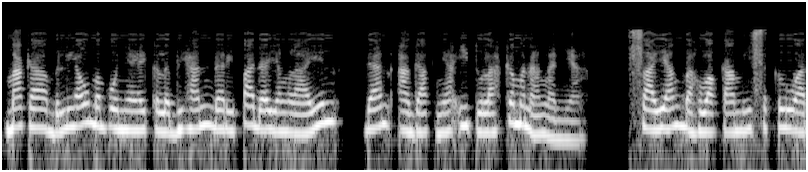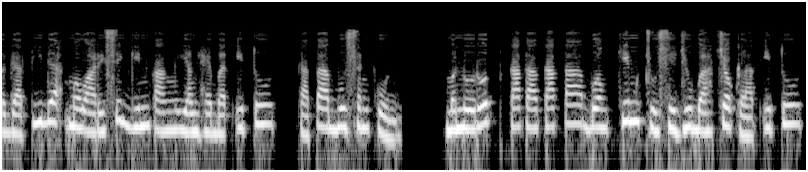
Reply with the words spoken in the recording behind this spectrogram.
maka beliau mempunyai kelebihan daripada yang lain, dan agaknya itulah kemenangannya. Sayang bahwa kami sekeluarga tidak mewarisi ginkang yang hebat itu, kata Bu Sengkun. Menurut kata-kata Bong Kim Chu si jubah coklat itu,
